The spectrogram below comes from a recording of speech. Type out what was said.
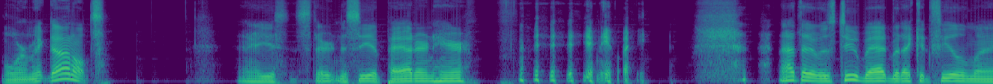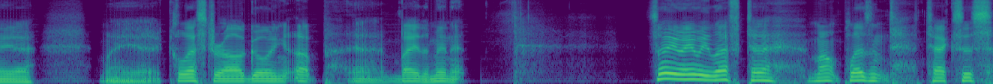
more McDonald's. Are you starting to see a pattern here? anyway, not that it was too bad, but I could feel my uh, my uh, cholesterol going up uh, by the minute. So anyway, we left uh, Mount Pleasant, Texas,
